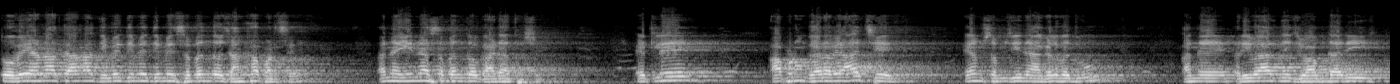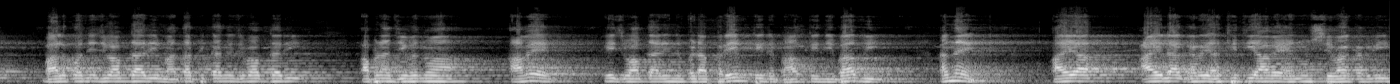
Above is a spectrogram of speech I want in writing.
તો હવે આના ત્યાંના ધીમે ધીમે ધીમે સંબંધો ઝાંખા પડશે અને એના સંબંધો ગાઢા થશે. એટલે આપણું ઘર હવે આ જ છે એમ સમજીને આગળ વધવું અને પરિવારની જવાબદારી, બાળકોની જવાબદારી માતા પિતાની જવાબદારી આપણા જીવનમાં આવે એ જવાબદારીને બધા પ્રેમથી ને ભાવથી નિભાવવી અને આયા આયેલા ઘરે અતિથિ આવે એનું સેવા કરવી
